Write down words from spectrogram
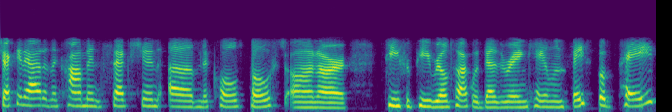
check it out in the comments section of Nicole's post on our P for P Real Talk with Desiree and Kaylin Facebook page.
